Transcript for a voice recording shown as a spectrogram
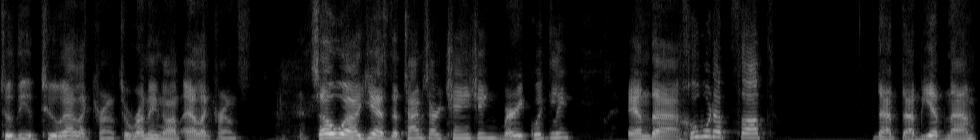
to the to electrons to running on electrons. So uh, yes, the times are changing very quickly, and uh, who would have thought that Vietnam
